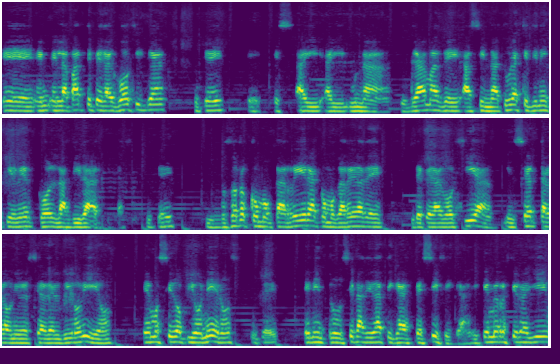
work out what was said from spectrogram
eh, en, la parte pedagógica, okay, eh, es, hay, hay una gama de asignaturas que tienen que ver con las didácticas. Okay. Nosotros como carrera, como carrera de, de pedagogía inserta en la Universidad del Biobío, hemos sido pioneros en introducir la didáctica específica. ¿Y qué me refiero allí?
